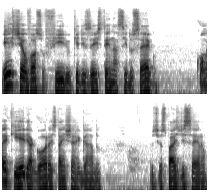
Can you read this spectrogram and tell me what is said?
Este é o vosso filho que dizeis ter nascido cego? Como é que ele agora está enxergando? Os seus pais disseram:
